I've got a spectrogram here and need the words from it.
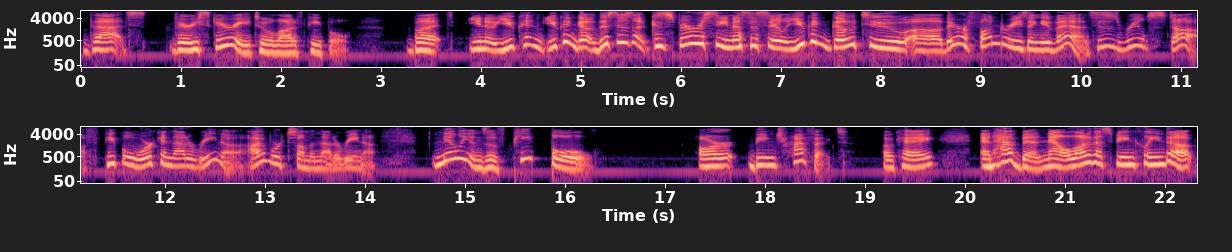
that's very scary to a lot of people but you know you can you can go this isn't conspiracy necessarily. You can go to uh, there are fundraising events. This is real stuff. People work in that arena. I worked some in that arena. Millions of people are being trafficked okay and have been. Now a lot of that's being cleaned up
